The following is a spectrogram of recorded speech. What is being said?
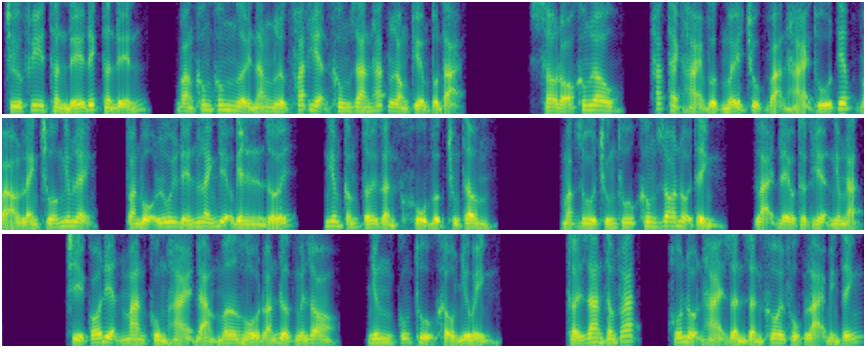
Trừ phi thần đế đích thân đến, bằng không không người năng lực phát hiện không gian hắc long kiếm tồn tại. Sau đó không lâu, hắc thạch hải vượt mấy chục vạn hải thú tiếp vào lãnh chúa nghiêm lệnh, toàn bộ lui đến lãnh địa biên giới, nghiêm cấm tới gần khu vực trung tâm. Mặc dù chúng thú không do nội tình, lại đều thực hiện nghiêm ngặt. Chỉ có điện man cùng hải đảm mơ hồ đoán được nguyên do, nhưng cũng thủ khẩu như mình. Thời gian thấm thoát, hỗn độn hải dần dần khôi phục lại bình tĩnh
